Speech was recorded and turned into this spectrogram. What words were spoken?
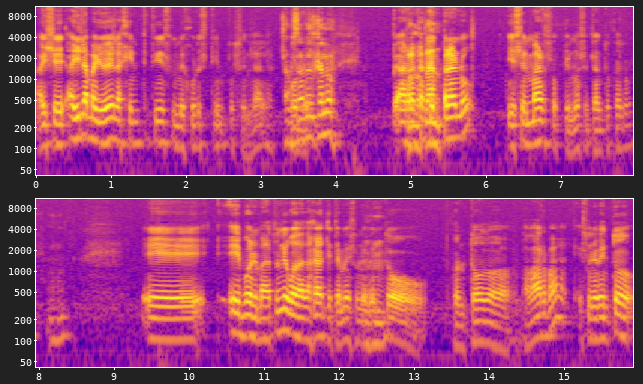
Ahí, se, ahí la mayoría de la gente tiene sus mejores tiempos en Lala. A pesar del calor. Arranca temprano y es en marzo, que no hace tanto calor. Eh, eh, bueno, el Maratón de Guadalajara, que también es un evento con todo la barba, es un evento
